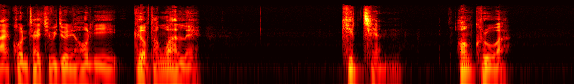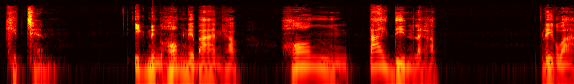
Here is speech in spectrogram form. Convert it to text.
ลายๆ คนใช้ชีวิตอยู่ในห้องนี้ เกือบทั้งวันเลย kitchen ห้องครัว kitchen อีกหนึ่งห้องในบ้านครับ ห้องใต้ดินแหละครับ เรียกว่า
